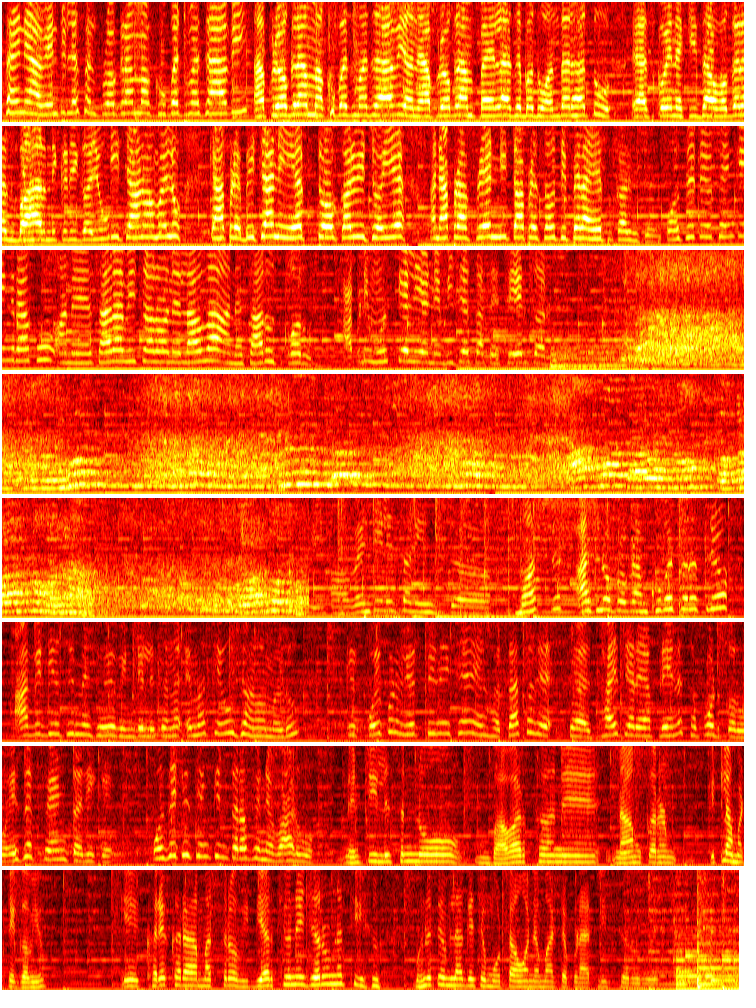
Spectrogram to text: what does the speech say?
Ventilation પ્રોગ્રામમાં ખૂબ જ મજા આવી. આ પ્રોગ્રામમાં ખૂબ જ મજા આવી અને આ પ્રોગ્રામ પહેલા જે બધું અંદર હતું એ આજ કોઈને કીધા વગર જ બહાર નીકળી ગયું. એ જાણવા મળ્યું કે આપણે બીજાની હેલ્પ તો કરવી જોઈએ અને આપણા ફ્રેન્ડની તો આપણે સૌથી પહેલા હેલ્પ કરવી જોઈએ. પોઝિટિવ થિંકિંગ રાખવું અને સારા વિચારોને લાવવા અને સારું જ કરવું. આપણી મુશ્કેલીઓને બીજા સાથે શેર કરવું. આખો દાડો વેન્ટિલેશન ઇઝ મસ્ટ આજનો પ્રોગ્રામ ખૂબ જ સરસ રહ્યો. આ વીડિયો જે મેં જોયો વેન્ટિલેશનનો એમાંથી એવું જાણવા મળ્યું કે કોઈ પણ વ્યક્તિને છે ને હતાશા થાય ત્યારે આપણે એને સપોર્ટ કરવો એઝ એ ફ્રેન્ડ તરીકે. પોઝિટિવ થિંકિંગ તરફ એને વાળવો. વેન્ટિલેશનનો ભાવાર્થ અને નામકરણ એટલા માટે ગમ્યું કે ખરેખર આ માત્ર વિદ્યાર્થીઓને જરૂર નથી. મને તો એમ લાગે છે મોટાઓને માટે પણ આટલી જ જરૂર હોય.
